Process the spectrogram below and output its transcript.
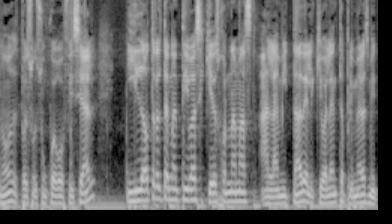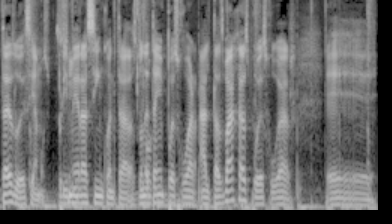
¿no? Después es un juego oficial. Y la otra alternativa, si quieres jugar nada más a la mitad del equivalente a primeras mitades, lo decíamos, primeras cinco entradas, donde también puedes jugar altas bajas, puedes jugar eh,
